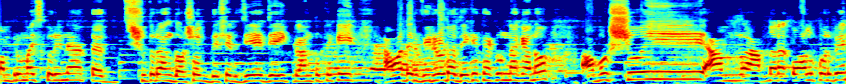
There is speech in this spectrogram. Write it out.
কম্প্রোমাইজ করি না। তা সুতরাং দর্শক দেশের যে যেই প্রান্ত থেকেই আমাদের ভিডিওটা দেখে থাকুন না কেন অবশ্যই আপনারা কল করবেন।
